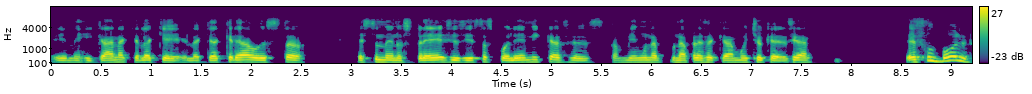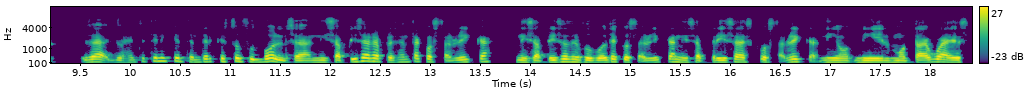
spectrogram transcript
eh, mexicana, que es la que, la que ha creado estos menosprecios y estas polémicas, es también una, una prensa que da mucho que desear. Es fútbol, o sea, la gente tiene que entender que esto es fútbol. O sea, ni Saprisa representa a Costa Rica, ni Saprisa es el fútbol de Costa Rica, ni Saprisa es Costa Rica, ni, ni el Motagua es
